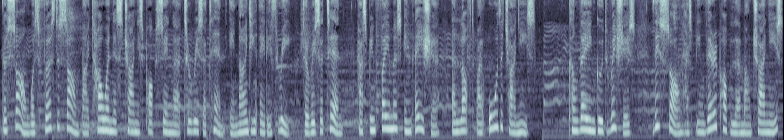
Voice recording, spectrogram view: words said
The song was first sung by Taiwanese Chinese pop singer Teresa Teng in 1983. Teresa Teng has been famous in Asia and loved by all the Chinese. Conveying good wishes, this song has been very popular among Chinese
